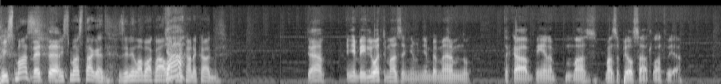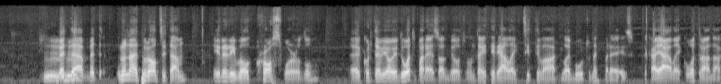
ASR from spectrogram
vismaz, Bet, uh, vismaz tagad. Zini, labāk vēlāk Jā. nekā nekad. Jā, viņa bija ļoti maziņa. Viņa, piemēram, nu, tā kā viena maz, maza pilsēta Latvijā. Mm. -hmm. bet, uh, bet runājot par vēl citām, ir arī vēl crossword, uh, kur tev jau ir dota pareizā atbilde, un tagad ir jāliek citi vārdi, lai būtu nepareizi. Tā kā jāliek otrādi.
